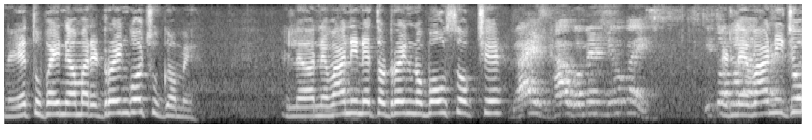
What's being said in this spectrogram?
ને હેતુભાઈને અમારે ડ્રોઈંગ ઓછું ગમે. એટલે અને વાનીને તો ડ્રોઈંગનો બહુ શોખ છે. એટલે વાની જો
